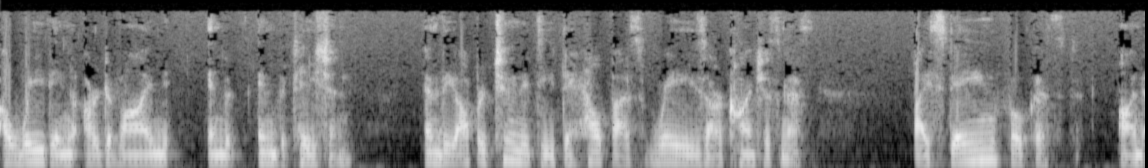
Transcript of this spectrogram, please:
awaiting our divine in- invitation and the opportunity to help us raise our consciousness by staying focused on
